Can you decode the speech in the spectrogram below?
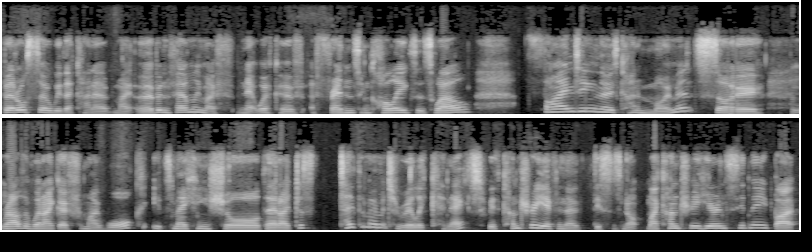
but also with a kind of my urban family, my network of, of friends and colleagues as well finding those kind of moments. So rather when I go for my walk, it's making sure that I just take the moment to really connect with country, even though this is not my country here in Sydney, but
